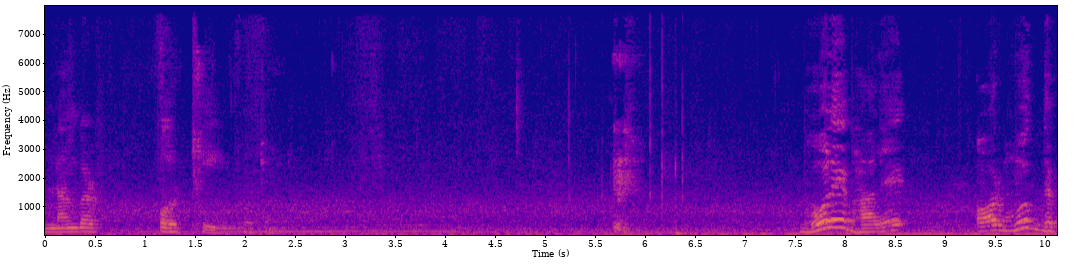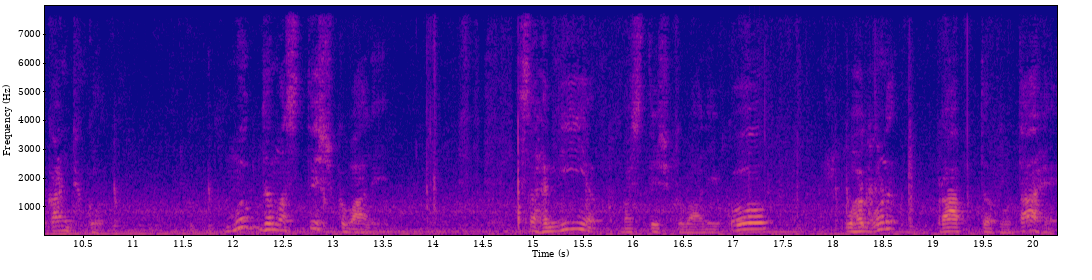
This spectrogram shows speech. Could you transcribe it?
Number 14. भोले भाले और मुग्ध कंठ को मुग्ध मस्तिष्क वाले सहनीय मस्तिष्क वाले को वह गुण प्राप्त होता है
